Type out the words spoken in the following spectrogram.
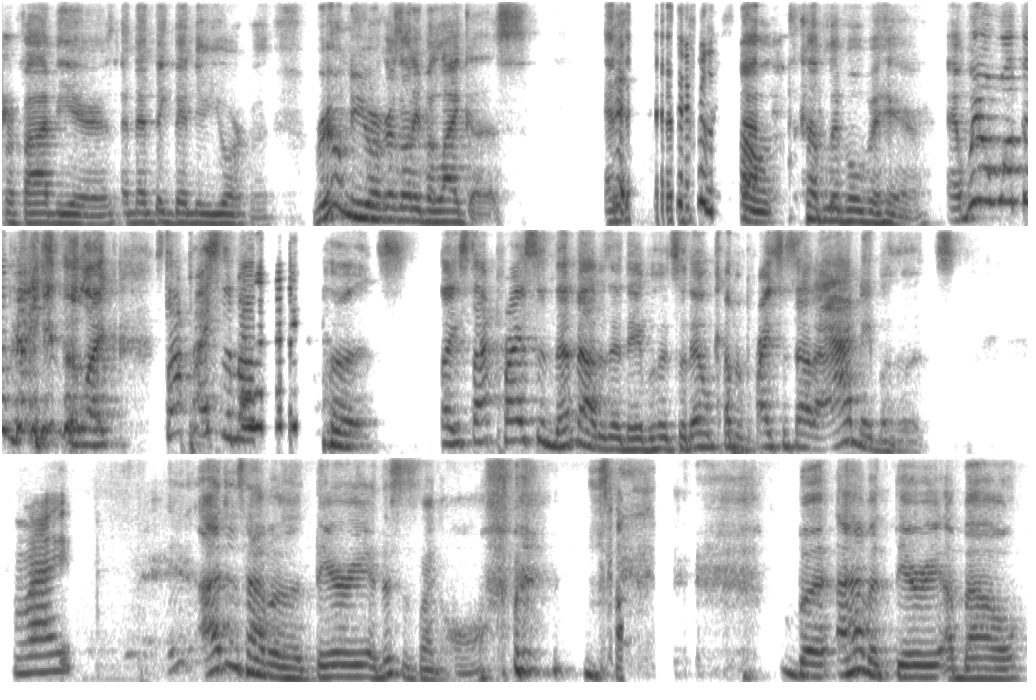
for five years and then think they're New Yorkers. Real New Yorkers don't even like us. And really then don't. come live over here. And we don't want them here either. Like, stop pricing them out of their neighborhoods. Like, stop pricing them out of their neighborhoods so they don't come and price us out of our neighborhoods. Right? I just have a theory, and this is like off, but I have a theory about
